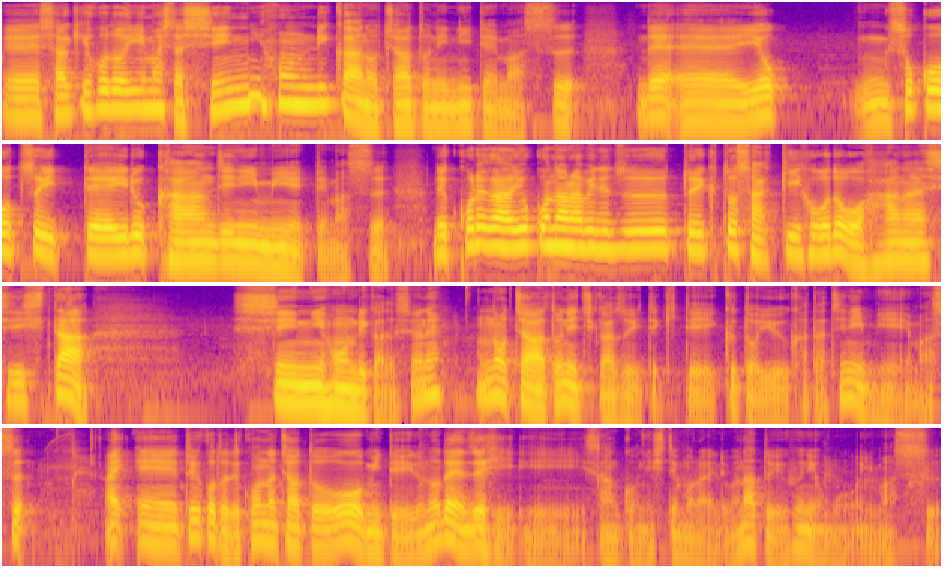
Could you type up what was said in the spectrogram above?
えー、先ほど言いました新日本理科のチャートに似てます。で、えー、よ底をついている感じに見えてます。で、これが横並びでずっといくと先ほどお話しした新日本理科ですよね。のチャートに近づいてきていくという形に見えます。はい。えー、ということで、こんなチャートを見ているので、ぜひ参考にしてもらえればなというふうに思います。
